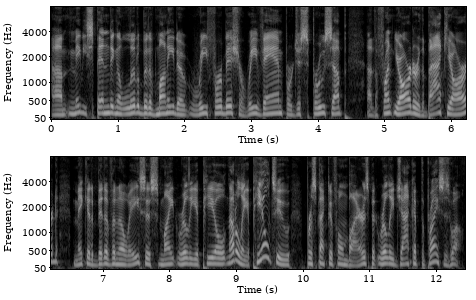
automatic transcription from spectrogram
Um, maybe spending a little bit of money to refurbish or revamp or just spruce up uh, the front yard or the backyard, make it a bit of an oasis, might really appeal not only appeal to prospective home buyers, but really jack up the price as well.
